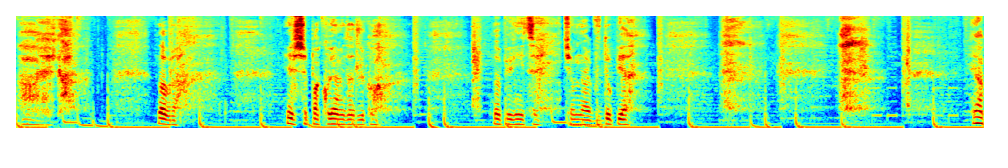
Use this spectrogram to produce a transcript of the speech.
Ojejka. Dobra. Jeszcze pakujemy to tylko do piwnicy. Ciemno jak w dupie. Ja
